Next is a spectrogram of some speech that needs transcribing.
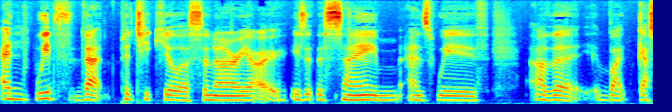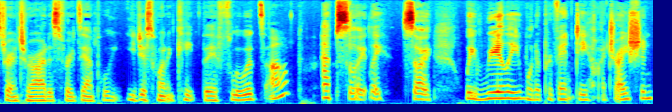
And with that particular scenario, is it the same as with other, like gastroenteritis, for example? You just want to keep their fluids up? Absolutely. So, we really want to prevent dehydration.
